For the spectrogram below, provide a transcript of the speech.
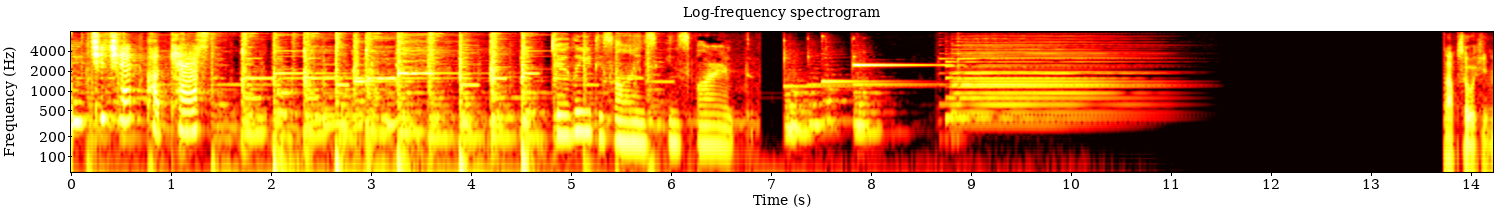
ิมชิดแชทพอดแคสต์ Daily Designs Inspired รับสู่ฮิม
